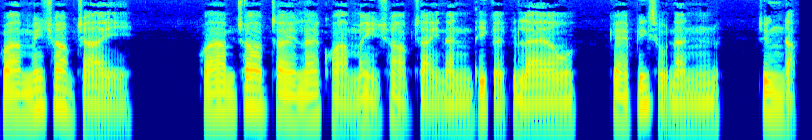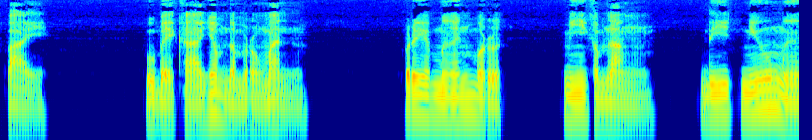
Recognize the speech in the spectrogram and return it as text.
ความไม่ชอบใจ ความชอบใจและความไม่ชอบใจนั้นที่เกิดขึ้นแล้ว แก่ภิกษุนั้นจึงดับไป อุเบกขาย่อมดำรงมั่น เปรียบเหมือนบุรุษมีกำลัง ดีดนิ้วมือ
